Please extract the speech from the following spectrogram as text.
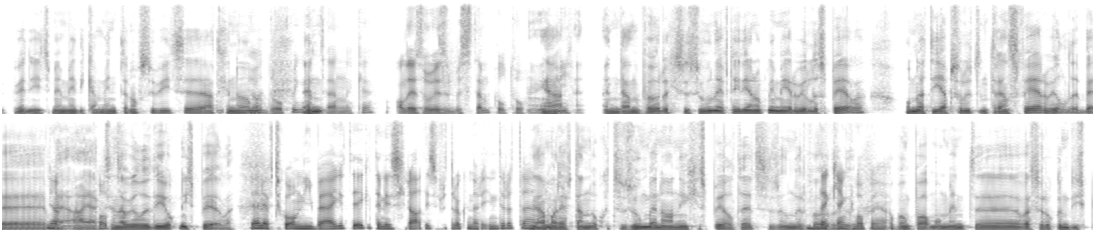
ik weet niet, iets met medicamenten of zoiets eh, had Ja, genomen. doping En- uiteindelijk. Hè. Allee, zo is het bestempeld toch? Ja, Niet? en dan vorig seizoen heeft hij dan ook niet meer willen spelen, omdat hij absoluut een transfer wilde bij, bij Ajax. klopt. En dat wilde hij ook niet spelen. Ja, hij heeft gewoon niet bijgetekend en is gratis vertrokken naar Inter Ja, maar hij heeft dan ook het seizoen bijna niet gespeeld, hè, het seizoen ervoor. Dat kan kloppen, ja. Op een bepaald moment eh, was er ook een discussie.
